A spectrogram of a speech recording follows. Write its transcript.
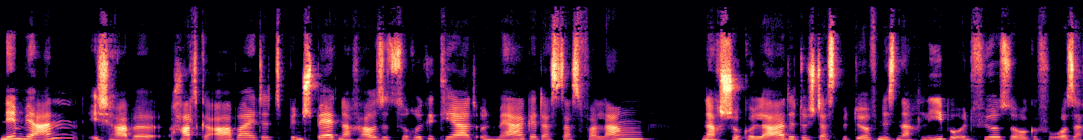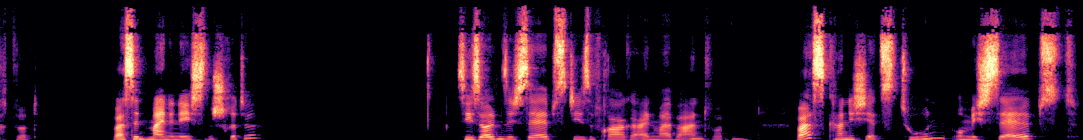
Nehmen wir an, ich habe hart gearbeitet, bin spät nach Hause zurückgekehrt und merke, dass das Verlangen nach Schokolade durch das Bedürfnis nach Liebe und Fürsorge verursacht wird. Was sind meine nächsten Schritte? Sie sollten sich selbst diese Frage einmal beantworten. Was kann ich jetzt tun, um mich selbst,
